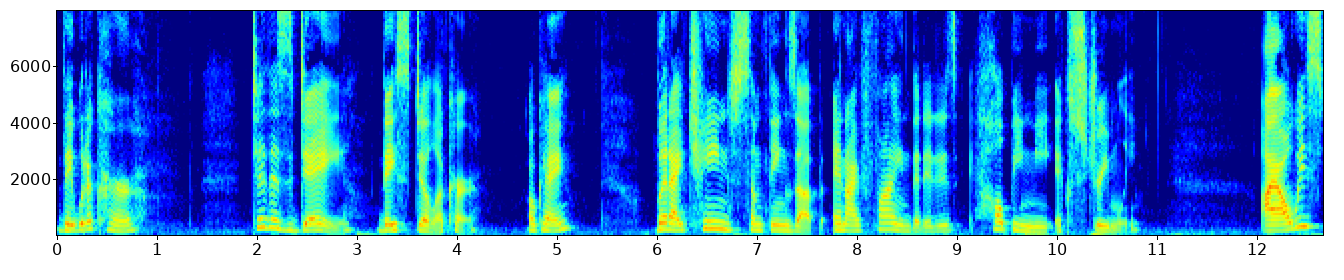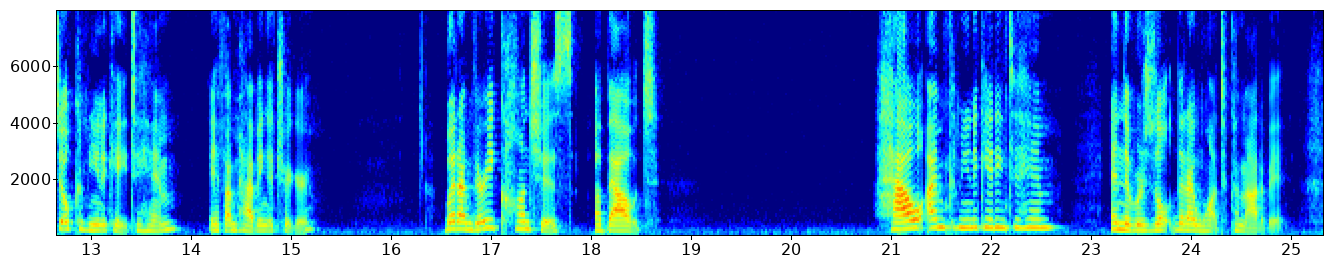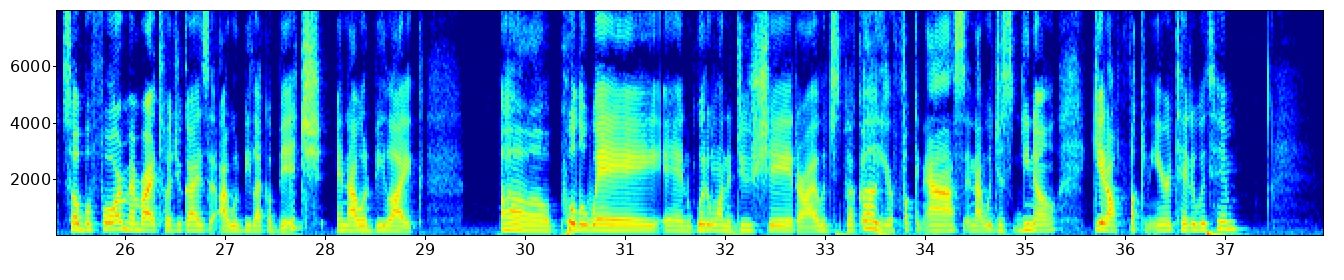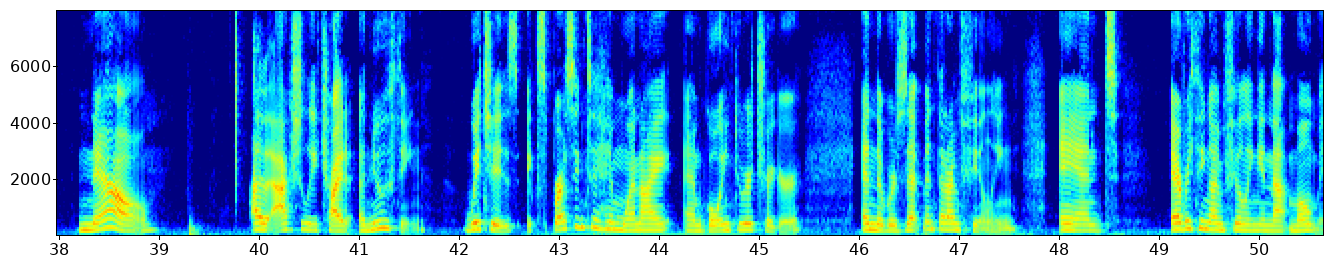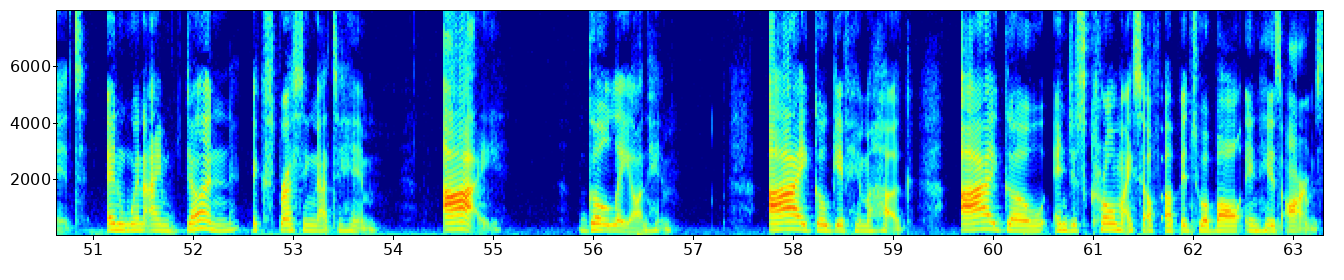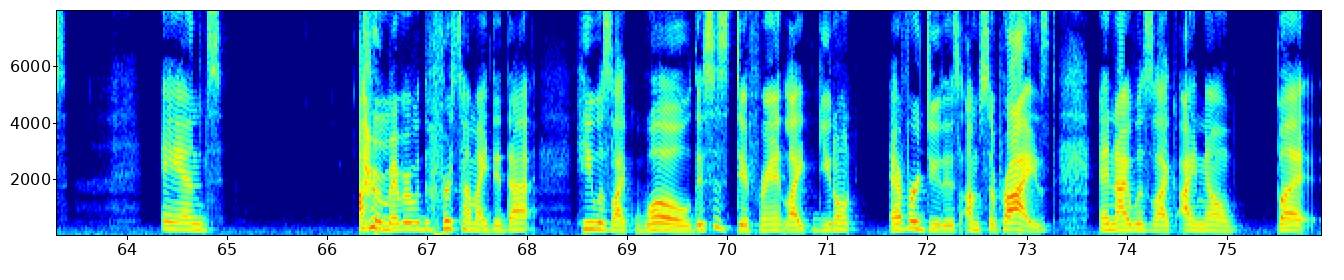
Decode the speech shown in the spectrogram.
they would occur. To this day, they still occur. Okay? But I changed some things up and I find that it is helping me extremely. I always still communicate to him if I'm having a trigger, but I'm very conscious about how I'm communicating to him and the result that I want to come out of it. So before, remember I told you guys that I would be like a bitch and I would be like, oh, pull away and wouldn't want to do shit, or I would just be like, oh, you're a fucking ass, and I would just, you know, get all fucking irritated with him. Now, I've actually tried a new thing, which is expressing to him when I am going through a trigger and the resentment that I'm feeling and everything I'm feeling in that moment. And when I'm done expressing that to him, I go lay on him. I go give him a hug. I go and just curl myself up into a ball in his arms. And I remember the first time I did that, he was like, Whoa, this is different. Like, you don't ever do this. I'm surprised. And I was like, I know, but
